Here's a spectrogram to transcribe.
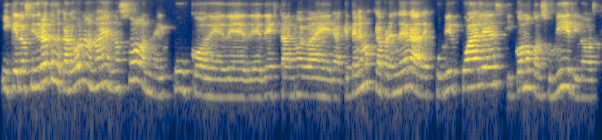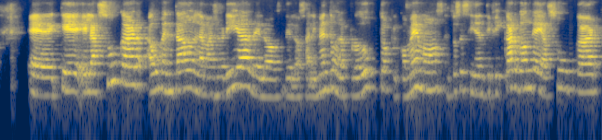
y que los hidratos de carbono no, es, no son el cuco de, de, esta nueva era, que tenemos que aprender a descubrir cuáles y cómo consumirlos. Eh, que el azúcar ha aumentado en la mayoría de los, de los alimentos, de los productos que comemos, entonces identificar dónde hay azúcar,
